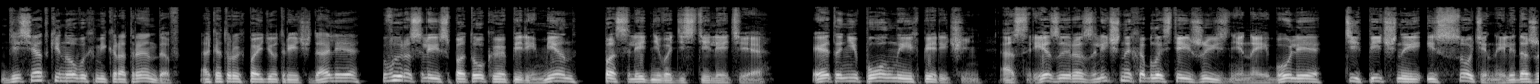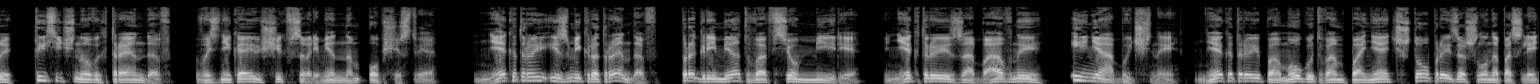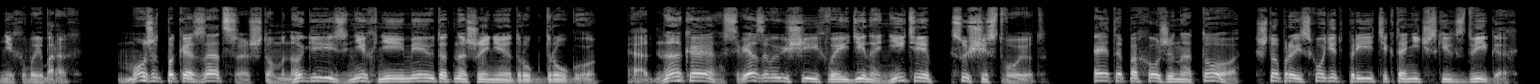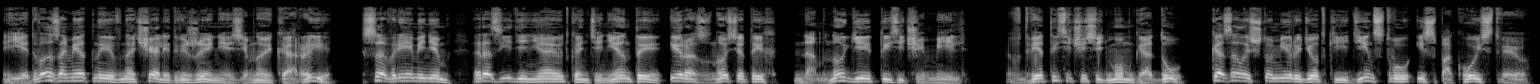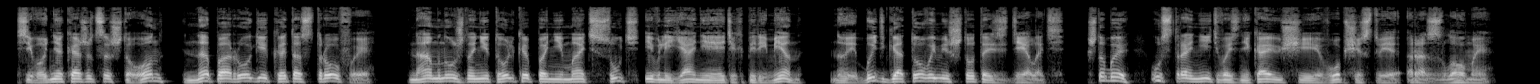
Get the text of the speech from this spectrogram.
Десятки новых микротрендов, о которых пойдет речь далее, выросли из потока перемен последнего десятилетия. Это не полный их перечень, а срезы различных областей жизни, наиболее типичные из сотен или даже тысяч новых трендов, возникающих в современном обществе. Некоторые из микротрендов прогремят во всем мире, некоторые забавны и необычны, некоторые помогут вам понять, что произошло на последних выборах. Может показаться, что многие из них не имеют отношения друг к другу, однако связывающие их воедино нити существуют. Это похоже на то, что происходит при тектонических сдвигах, едва заметные в начале движения земной коры, со временем разъединяют континенты и разносят их на многие тысячи миль. В 2007 году казалось, что мир идет к единству и спокойствию. Сегодня кажется, что он на пороге катастрофы. Нам нужно не только понимать суть и влияние этих перемен, но и быть готовыми что-то сделать, чтобы устранить возникающие в обществе разломы.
